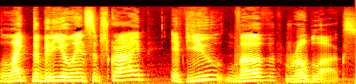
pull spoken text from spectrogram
Like the video and subscribe if you love Roblox.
